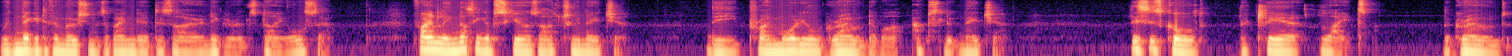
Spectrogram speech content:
with negative emotions of anger, desire, and ignorance dying also. Finally, nothing obscures our true nature, the primordial ground of our absolute nature. This is called the clear light, the ground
